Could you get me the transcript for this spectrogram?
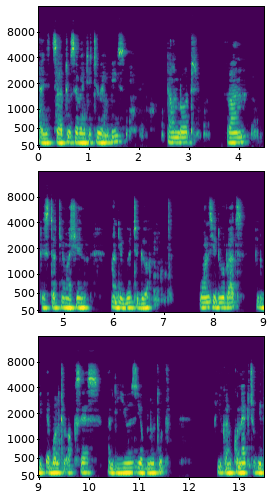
it's uh, 272 MBs download run restart your machine and you're good to go. Once you do that you'll be able to access and use your Bluetooth. You can connect with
